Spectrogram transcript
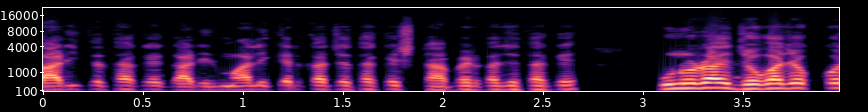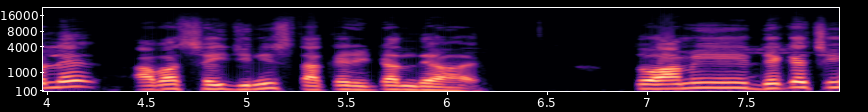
গাড়িতে থাকে, গাড়ির মালিকের কাছে থাকে, স্টাফের কাছে থাকে, পুনরায় যোগাযোগ করলে আবার সেই জিনিস তাকে রিটার্ন দেওয়া হয়। তো আমি দেখেছি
